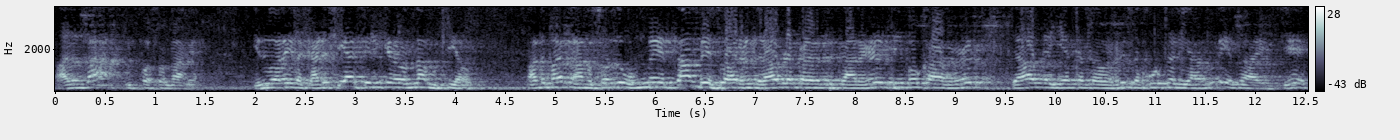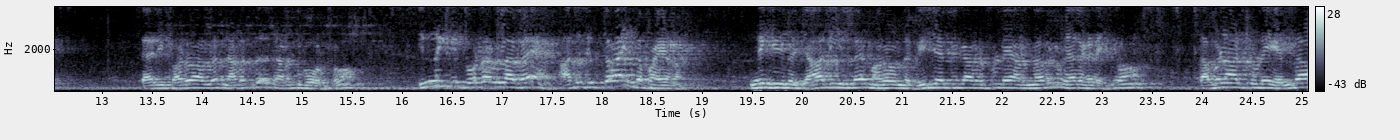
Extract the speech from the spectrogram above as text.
அதுதான் இப்ப சொன்னாங்க. இதுவரையில கடைசியா சிரிக்கிறவன் தான் முக்கியம். அது மாதிரி நாம சொல்றது உண்மையைத்தான் பேசுவார்கள் திராவிட கழகத்துக்காரர்கள் திமுகவர்கள் திராவிட இயக்கத்தவர்கள் இந்த கூட்டணியாளர்கள் என்ன ஆயிடுச்சு. சரி பரவாயில்ல நடந்தது நடந்து போகட்டும். இன்னைக்கு தொடரலாம அதுக்குத்தான் இந்த பயணம். இன்னைக்கு இதுல ஜாதி இல்லை மதம் இல்ல பிஜேபிக்காரர் பிள்ளையா இருந்தாலும் வேலை கிடைக்கும். தமிழ்நாட்டுடைய எல்லா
